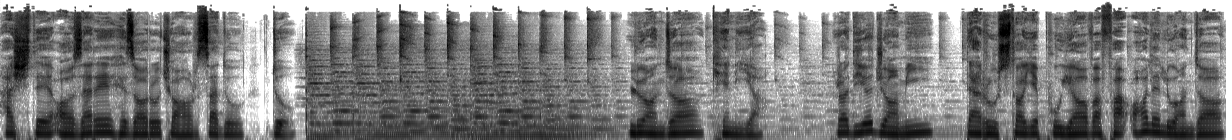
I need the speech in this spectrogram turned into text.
8 آذر 1402 لواندا کنیا رادیو جامی در روستای پویا و فعال لواندا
